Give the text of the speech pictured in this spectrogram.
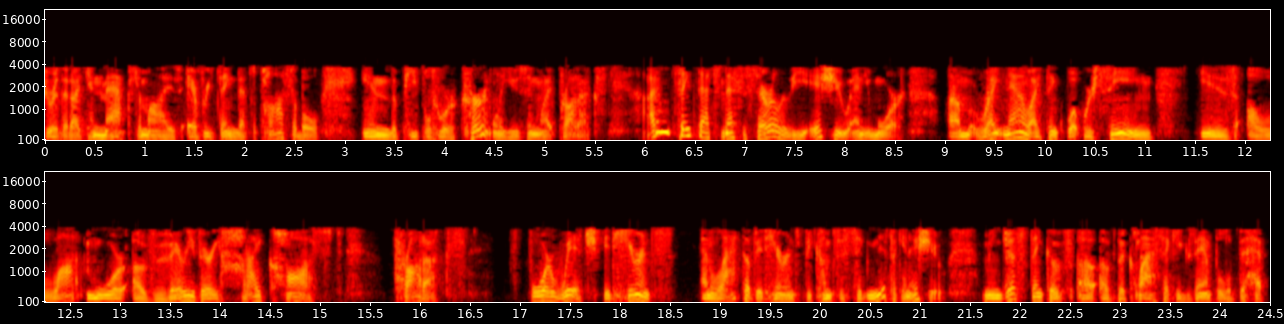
sure that I can maximize everything that's possible in the people who are currently using my products. I don't think that's necessarily the issue anymore. Um, right now, I think what we're seeing is a lot more of very, very high cost products for which adherence and lack of adherence becomes a significant issue. I mean, just think of uh, of the classic example of the Hep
